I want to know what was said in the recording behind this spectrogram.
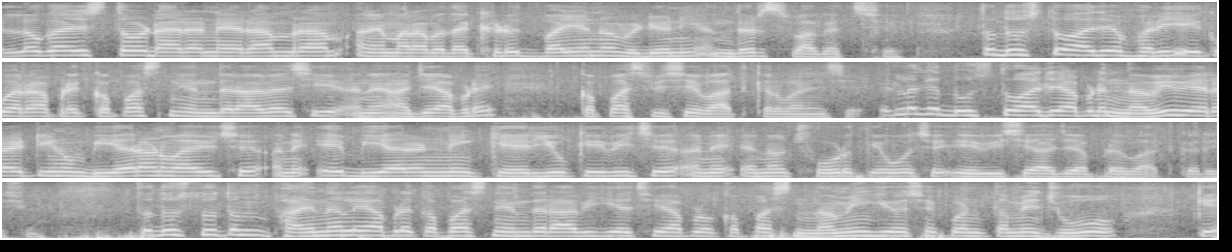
હેલો ગાઈસ તો ડાયરાને રામ રામ અને મારા બધા ખેડૂત ભાઈઓનો વિડીયોની અંદર સ્વાગત છે. તો દોસ્તો, આજે ફરી એકવાર આપણે કપાસની અંદર આવ્યા છીએ અને આજે આપણે કપાસ વિશે વાત કરવાની છે. એટલે કે દોસ્તો, આજે આપણે નવી વેરાયટીનું બિયારણ વાવ્યું છે અને એ બિયારણની કેરીઓ કેવી છે અને એનો છોડ કેવો છે એ વિશે આજે આપણે વાત કરીશું. તો દોસ્તો તમે ફાઇનલી આપણે કપાસની અંદર આવી ગયા છીએ. આપણો કપાસ નમી ગયો છે, પણ તમે જુઓ કે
